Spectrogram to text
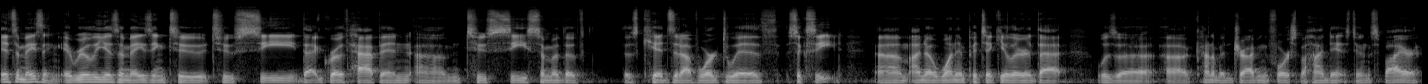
It's amazing. It really is amazing to to see that growth happen. Um, to see some of those those kids that I've worked with succeed. Um, I know one in particular that was a, a, kind of a driving force behind Dance to Inspire.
